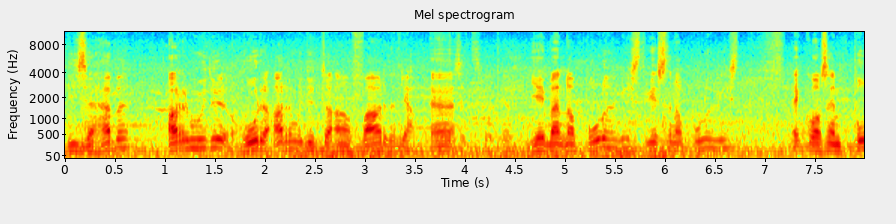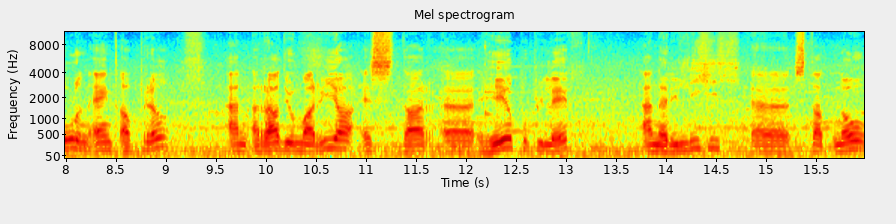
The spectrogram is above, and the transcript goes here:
die ze hebben, armoede, hoge armoede, te aanvaarden. Ja, Eh, dat is het. Ja, ja. Jij bent naar Polen geweest, wie is er naar Polen geweest? Ik was in Polen eind april en Radio Maria is daar eh, heel populair. En religie eh, staat nou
